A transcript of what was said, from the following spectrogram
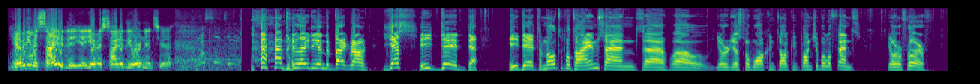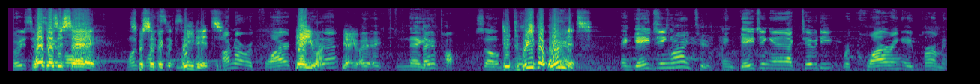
You haven't even cited it yet. You haven't cited the ordinance yet. Yes, he did. the lady in the background. Yes, he did. He did multiple times, and, uh, well, you're just a walking, talking, punchable offense. You're a flurf. What does it say? Specifically, read it. I'm not required to Yeah, you do are. that. Yeah, you are. Hey, hey, Negative. let him talk. So, Dude, read the ordinance. engaging, Trying to. engaging in an activity requiring a permit.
